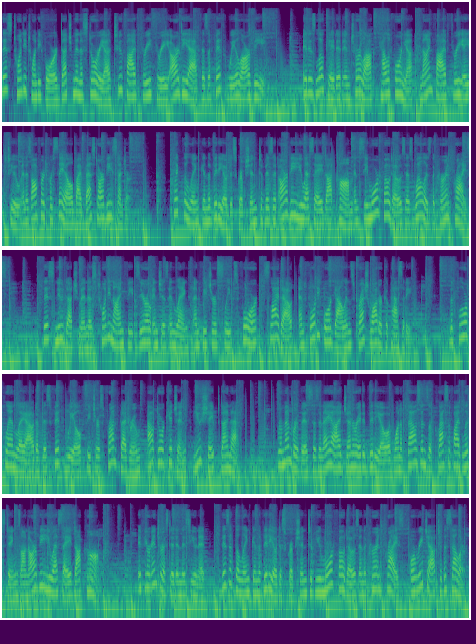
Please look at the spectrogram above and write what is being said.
This 2024 Dutchmen Astoria 2533 RDF is a fifth-wheel RV. It is located in Turlock, California, 95382 and is offered for sale by Best RV Center. Click the link in the video description to visit RVUSA.com and see more photos as well as the current price. This new Dutchmen is 29 feet 0 inches in length and features sleeps 4, slide out, and 44 gallons fresh water capacity. The floor plan layout of this fifth wheel features front bedroom, outdoor kitchen, U-shaped dinette. Remember this is an AI-generated video of one of thousands of classified listings on RVUSA.com. If you're interested in this unit, visit the link in the video description to view more photos and the current price, or reach out to the seller.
